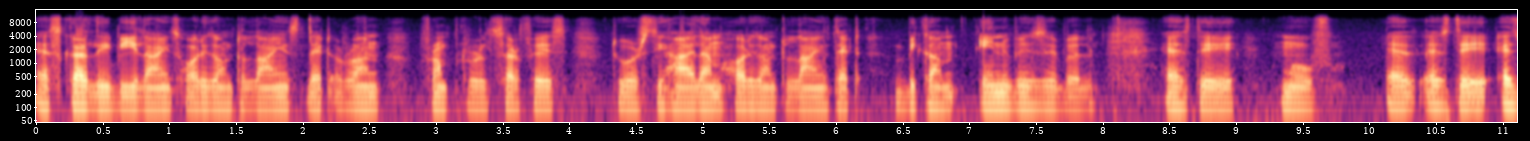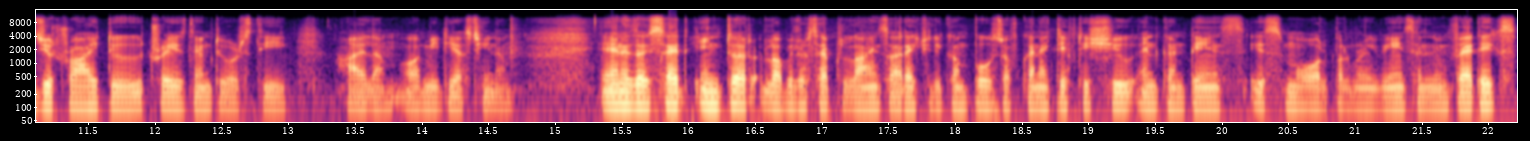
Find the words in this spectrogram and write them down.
as Kerley B lines horizontal lines that run from pleural surface towards the hilum horizontal lines that become invisible as they move as, as they as you try to trace them towards the hilum or mediastinum and as I said interlobular septal lines are actually composed of connective tissue and contains small pulmonary veins and lymphatics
